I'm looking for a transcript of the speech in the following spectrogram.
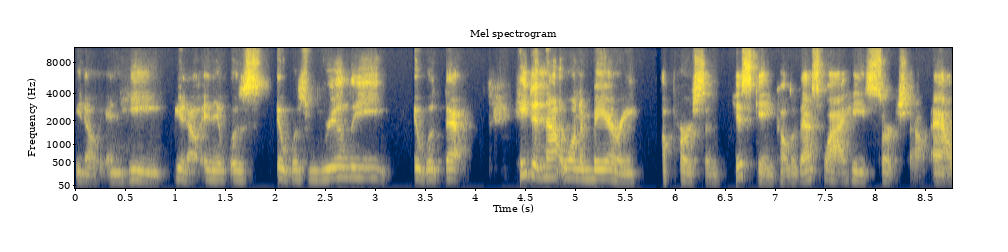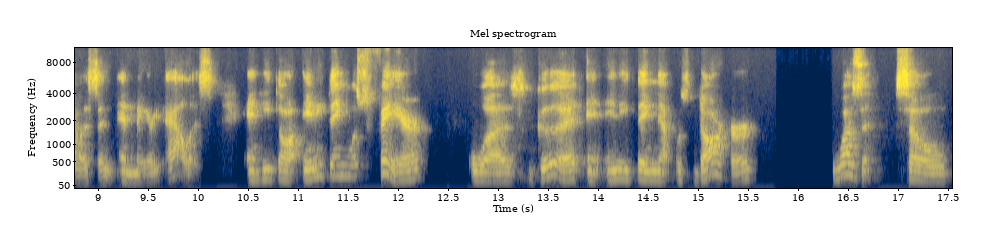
you know and he you know and it was it was really it was that He did not want to marry a person his skin color. That's why he searched out Alice and, and married Alice. And he thought anything was fair was good and anything that was darker wasn't. So,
